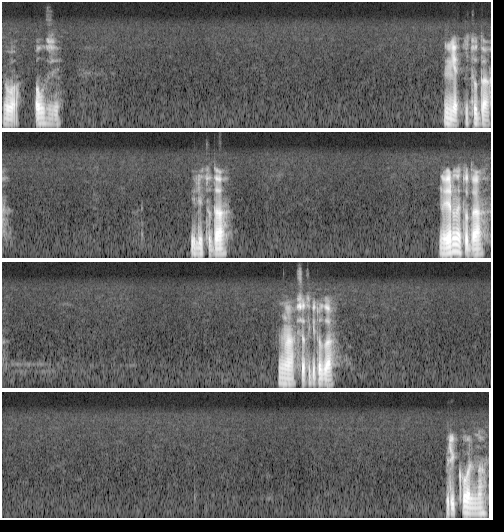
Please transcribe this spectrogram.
Во, ползи. Нет, не туда. Или туда. Наверное, туда. А, все-таки туда. Прикольно.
